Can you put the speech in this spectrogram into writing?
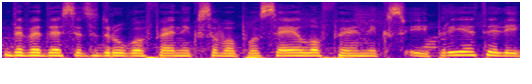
92. Feniksovo poselo Feniks i prijatelji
